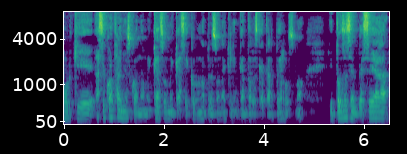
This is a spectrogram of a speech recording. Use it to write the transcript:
porque hace cuatro años cuando me caso, me casé con una persona que le encanta rescatar perros, ¿no? Entonces empecé a,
